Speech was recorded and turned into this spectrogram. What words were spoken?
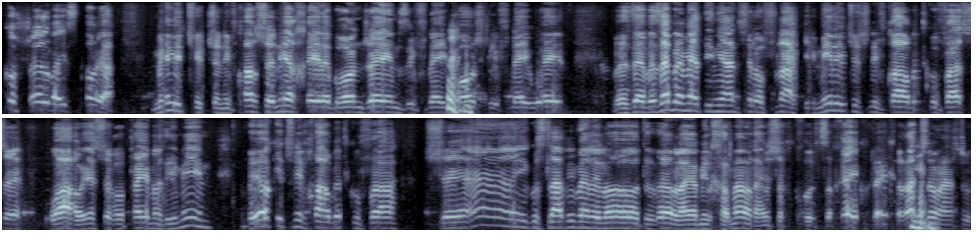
כושל בהיסטוריה. מיליצ'יץ', שנבחר שני אחרי לברון ג'יימס, לפני פוש, לפני וייד, וזה, וזה באמת עניין של אופנה, כי מיליצ'יץ' נבחר בתקופה שוואו, יש אירופאים מדהימים, ויוקיץ' נבחר בתקופה שיוגוסלבים האלה לא, אתה יודע, אולי המלחמה, אולי הם שכחו לשחק, אולי קרה שם משהו.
